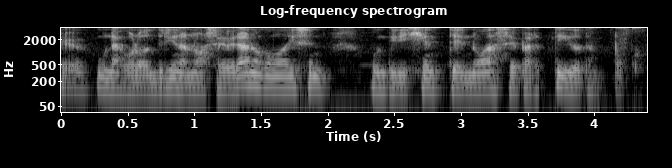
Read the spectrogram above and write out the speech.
Eh, una golondrina no hace verano, como dicen, un dirigente no hace partido tampoco.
